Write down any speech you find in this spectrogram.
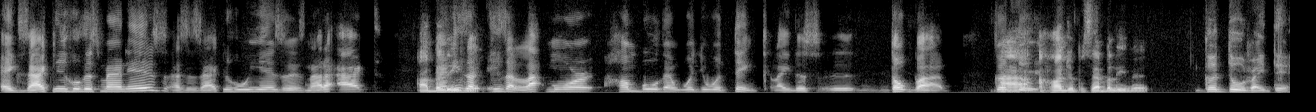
Exactly who this man is, that's exactly who he is. It is not an act. I and believe he's a he's a lot more humble than what you would think. Like this uh, dope vibe, good I dude, 100% believe it. good dude right there.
